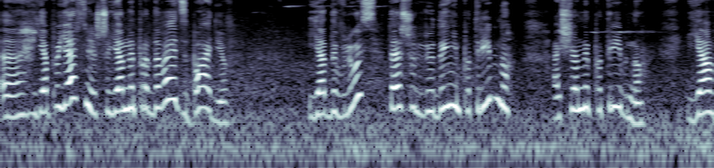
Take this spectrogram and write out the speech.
Е, я пояснюю, що я не продавець бадів. Я дивлюсь те, що людині потрібно, а що не потрібно. Я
